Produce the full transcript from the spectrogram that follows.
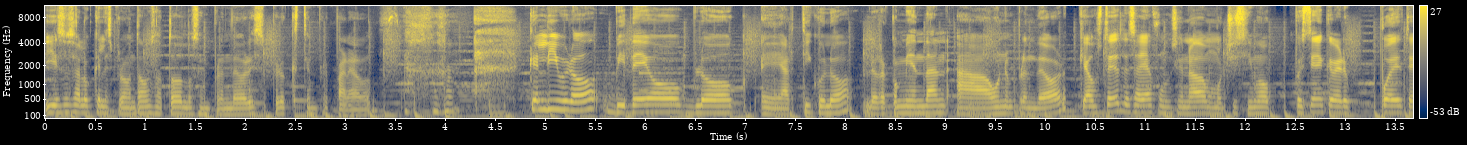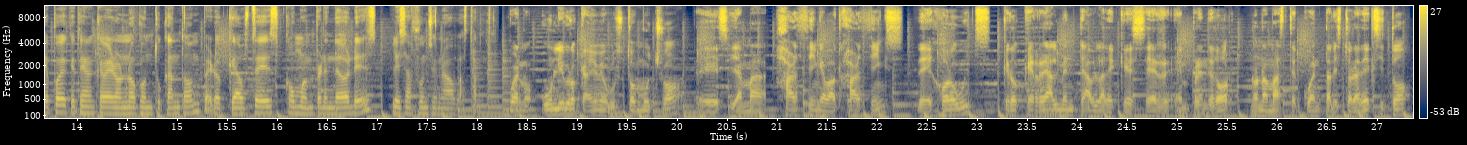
y eso es algo que les preguntamos a todos los emprendedores, espero que estén preparados. ¿Qué libro, video, blog, eh, artículo le recomiendan a un emprendedor que a ustedes les haya funcionado muchísimo? Pues tiene que ver, puede, puede que tenga que ver o no con tu cantón, pero que a ustedes como emprendedores les ha funcionado bastante. Bueno, un libro que a mí me gustó mucho eh, se llama Hard Thing About Hard Things de Horowitz. Creo que realmente habla de qué es ser emprendedor. No nada más te cuenta la historia de éxito,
